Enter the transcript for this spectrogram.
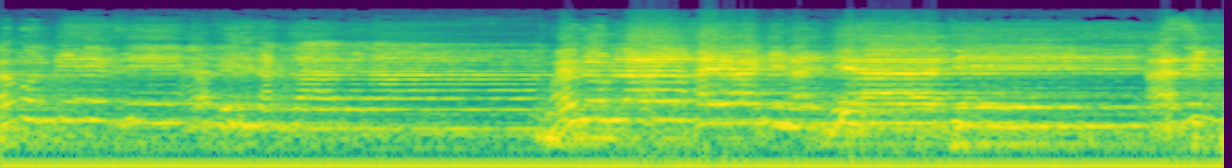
وكن بإذني أبينا ظالمنا وجمل الخير من الجهاد. أسد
